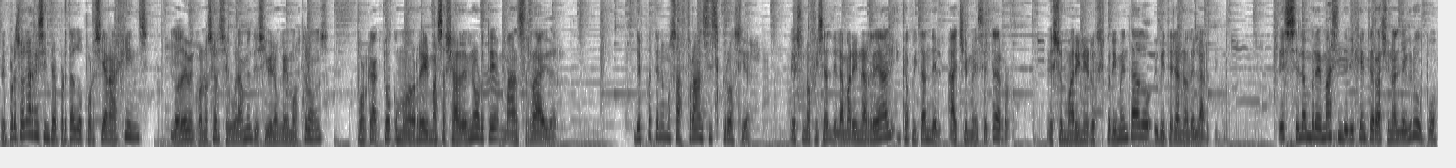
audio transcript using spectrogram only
El personaje es interpretado por Ciaran Hinds, lo deben conocer seguramente si vieron Game of Thrones, porque actuó como rey más allá del norte, Mance Rider. Después tenemos a Francis Crozier, es un oficial de la Marina Real y capitán del HMS Terror. Es un marinero experimentado y veterano del Ártico es el hombre más inteligente y racional del grupo,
